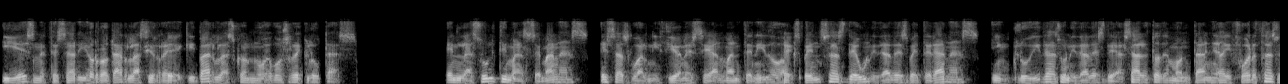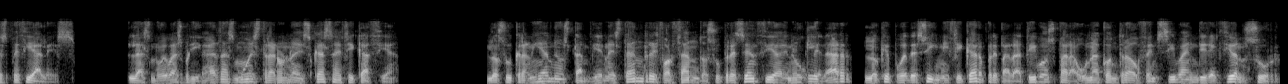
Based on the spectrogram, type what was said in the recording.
y es necesario rotarlas y reequiparlas con nuevos reclutas. En las últimas semanas, esas guarniciones se han mantenido a expensas de unidades veteranas, incluidas unidades de asalto de montaña y fuerzas especiales. Las nuevas brigadas muestran una escasa eficacia. Los ucranianos también están reforzando su presencia en Ugledar, lo que puede significar preparativos para una contraofensiva en dirección sur.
